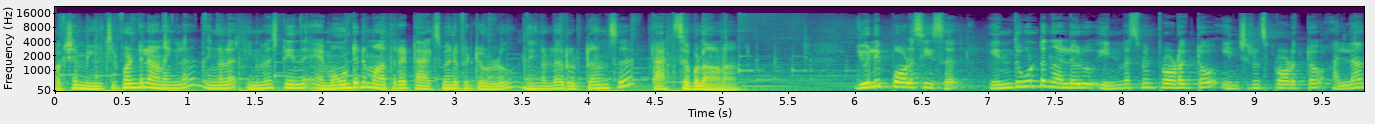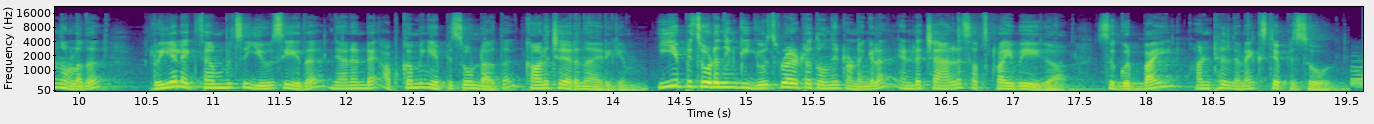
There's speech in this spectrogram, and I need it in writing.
പക്ഷേ മ്യൂച്വൽ ഫണ്ടിലാണെങ്കിൽ നിങ്ങൾ ഇൻവെസ്റ്റ് ചെയ്യുന്ന എമൗണ്ടിന് മാത്രമേ ടാക്സ് ബെനിഫിറ്റ് ഉള്ളൂ നിങ്ങളുടെ റിട്ടേൺസ് ടാക്സബിൾ ആണ്. യുലിപ്പ് പോളിസീസ് എന്തുകൊണ്ട് നല്ലൊരു ഇൻവെസ്റ്റ്മെന്റ് പ്രോഡക്റ്റോ ഇൻഷുറൻസ് പ്രോഡക്റ്റോ അല്ല എന്നുള്ളത് റിയൽ എക്സാമ്പിൾസ് യൂസ് ചെയ്ത് ഞാൻ എന്റെ അപ്കമിംഗ് എപ്പിസോഡിനകത്ത് കാണിച്ചു തരുന്നതായിരിക്കും. ഈ എപ്പിസോഡ് നിങ്ങൾക്ക് യൂസ്ഫുൾ ആയിട്ട് തോന്നിയിട്ടുണ്ടെങ്കിൽ എന്റെ ചാനൽ സബ്സ്ക്രൈബ് ചെയ്യുക. So good bye until the next episode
